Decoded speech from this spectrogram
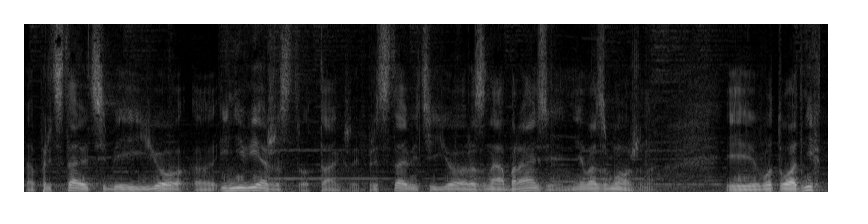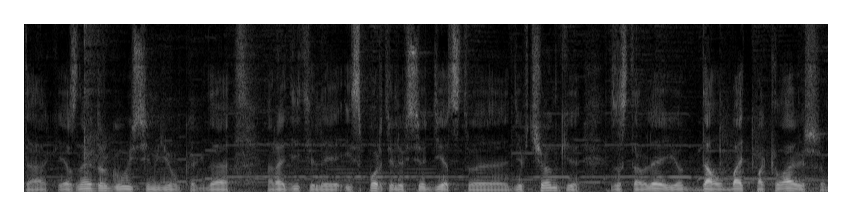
э, представить себе ее э, и невежество также, представить ее разнообразие невозможно. И вот у одних так. Я знаю другую семью, когда родители испортили все детство девчонки, заставляя ее долбать по клавишам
